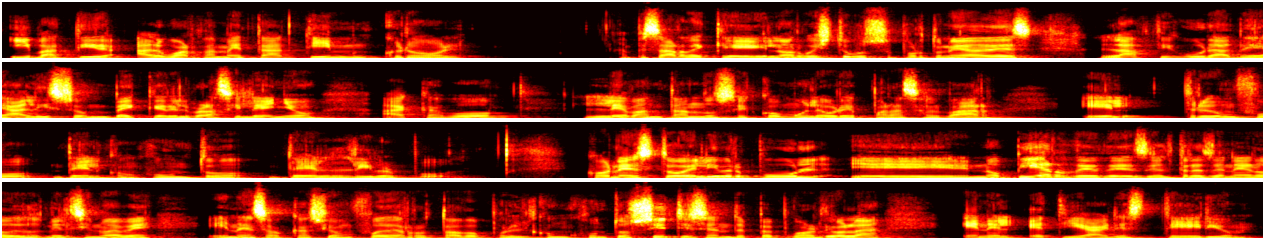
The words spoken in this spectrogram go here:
y batir al guardameta Tim Kroll. A pesar de que el Norwich tuvo sus oportunidades, la figura de Alison Becker, el brasileño, acabó levantándose como el héroe para salvar el triunfo del conjunto del Liverpool. Con esto, el Liverpool eh, no pierde desde el 3 de enero de 2019. En esa ocasión fue derrotado por el conjunto Citizen de Pep Guardiola en el Etihad Stadium.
